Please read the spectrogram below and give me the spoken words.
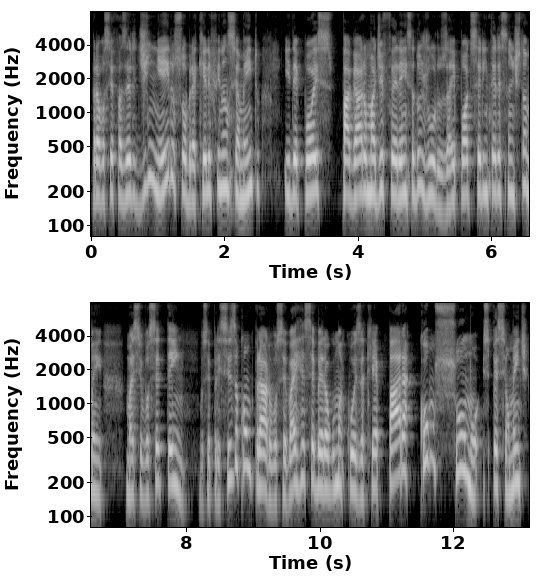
para você fazer dinheiro sobre aquele financiamento e depois pagar uma diferença dos juros. Aí pode ser interessante também. Mas se você tem, você precisa comprar, você vai receber alguma coisa que é para consumo, especialmente,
